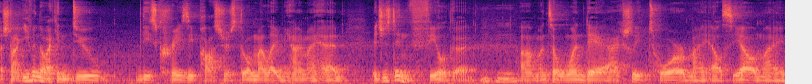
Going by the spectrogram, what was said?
Ashtanga. Even though I can do these crazy postures, throw my leg behind my head, it just didn't feel good. Um, until one day I actually tore my LCL, my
